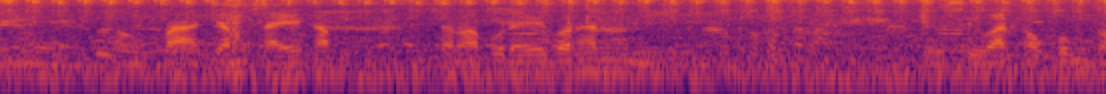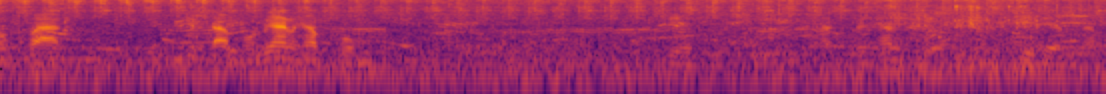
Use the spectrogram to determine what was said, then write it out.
นี่ท้องฟ้าแจ่มใสครับสำหรับผู้ใดบ่ท่านอยู่สิวัดเขาคุ้มของฝากติดตามผลงานครับผมเกียรติถัดไปทางเกียรติที่เดิมครับ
